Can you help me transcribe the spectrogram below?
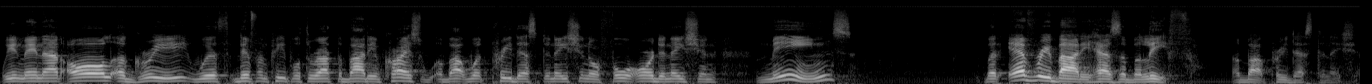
We may not all agree with different people throughout the body of Christ about what predestination or foreordination means, but everybody has a belief about predestination.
